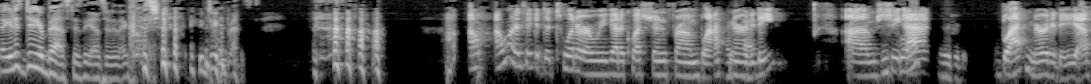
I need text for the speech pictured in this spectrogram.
So you just do your best is the answer to that question. you do your best. I, I want to take it to Twitter. We got a question from Black. Nerdity. Um, she Black asked, Black Nerdity, yes.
